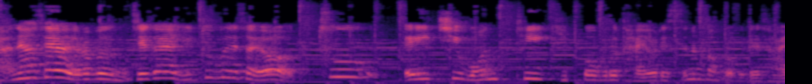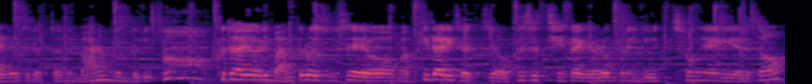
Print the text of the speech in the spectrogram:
자, 안녕하세요 여러분. 제가 유튜브에서요 2H1T 기법으로 다이어리 쓰는 방법에 대해서 알려드렸더니 많은 분들이 "헉, 그 다이어리 만들어주세요. 막 기다리셨죠. 그래서 제가 여러분의 요청에 의해서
